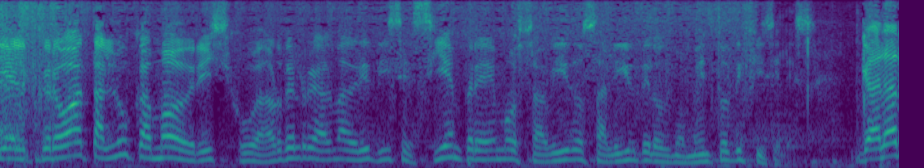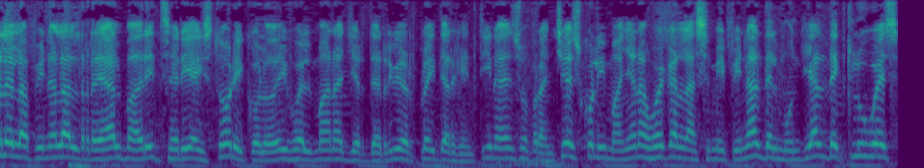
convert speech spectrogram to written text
Y el croata Luka Modric, jugador del Real Madrid, dice, siempre hemos sabido salir de los momentos difíciles. Ganarle la final al Real Madrid sería histórico, lo dijo el manager de River Plate de Argentina, Enzo Francescoli. Mañana juegan la semifinal del Mundial de Clubes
